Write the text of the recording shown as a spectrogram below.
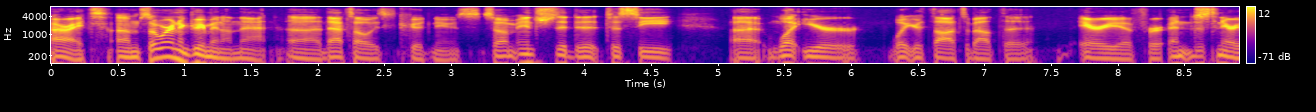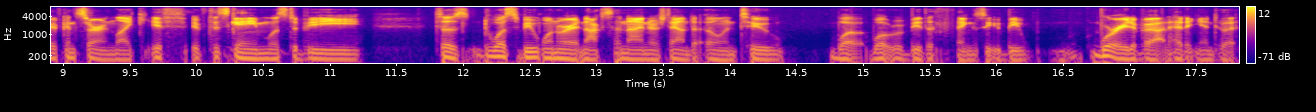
All right. Um, so we're in agreement on that. Uh, that's always good news. So I'm interested to, to see uh, what your what your thoughts about the area for and just an area of concern. Like if if this game was to be to was to be one where it knocks the Niners down to 0 and 2, what what would be the things that you'd be worried about heading into it?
